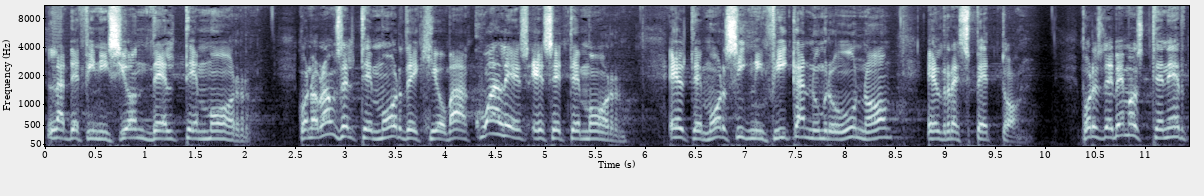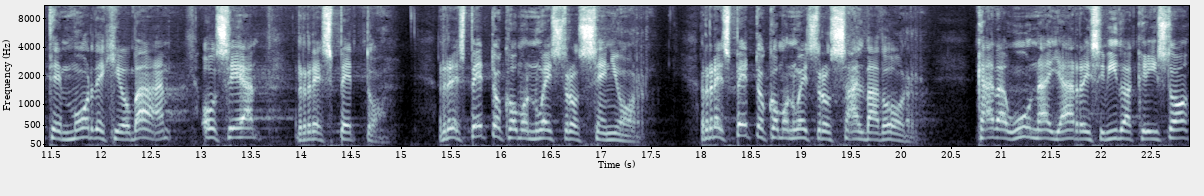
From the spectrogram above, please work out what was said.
la definición del temor. Cuando hablamos del temor de Jehová, ¿cuál es ese temor? El temor significa, número uno, el respeto. Por eso debemos tener temor de Jehová, o sea, respeto. Respeto como nuestro Señor. Respeto como nuestro Salvador. Cada una ya ha recibido a Cristo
